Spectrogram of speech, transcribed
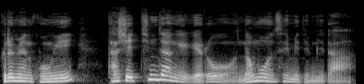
그러면 공이 다시 팀장에게로 넘어온 셈이 됩니다.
